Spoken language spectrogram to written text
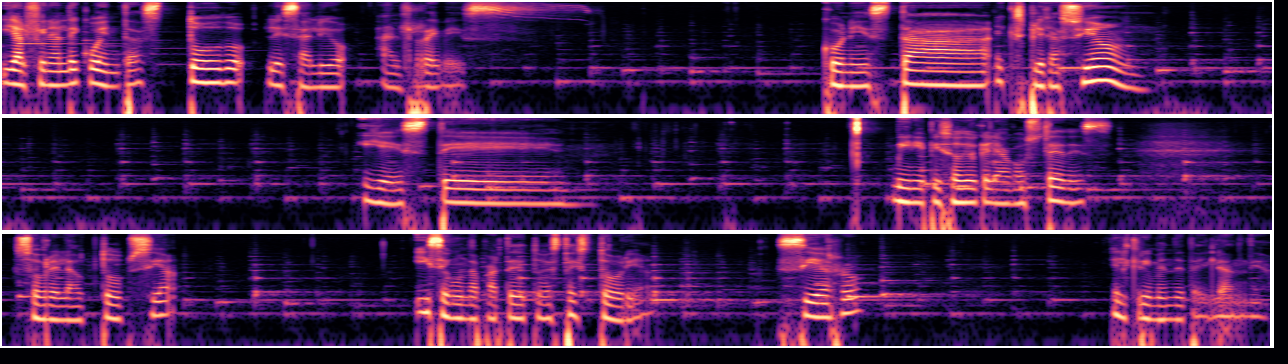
Y al final de cuentas, todo le salió al revés. Con esta explicación y este mini episodio que le hago a ustedes sobre la autopsia y segunda parte de toda esta historia, cierro el crimen de Tailandia.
